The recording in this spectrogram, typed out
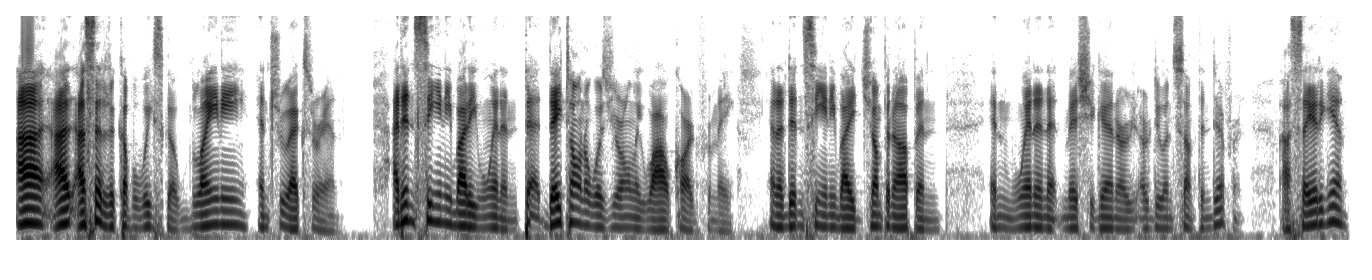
I, I, I said it a couple weeks ago. Blaney and Truex are in. I didn't see anybody winning. Da- Daytona was your only wild card for me, and I didn't see anybody jumping up and and winning at Michigan or, or doing something different. I say it again.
